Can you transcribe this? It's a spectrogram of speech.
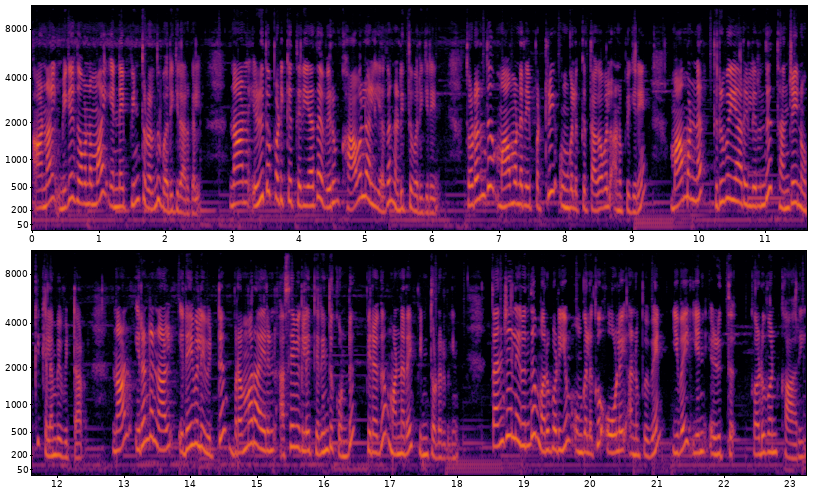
ஆனால் மிக கவனமாய் என்னை பின்தொடர்ந்து வருகிறார்கள். நான் எழுத படிக்க தெரியாத வெறும் காவலாளியாக நடித்து வருகிறேன். தொடர்ந்து மாமன்னரை பற்றி உங்களுக்கு தகவல் அனுப்புகிறேன். மாமன்னர் திருவையாறிலிருந்து தஞ்சை நோக்கி கிளம்பிவிட்டார். நான் இரண்டு நாள் இடைவெளி விட்டு பிரம்மராயரின் அசைவுகளை தெரிந்து கொண்டு பிறகு மன்னரை பின்தொடர்வேன். தஞ்சையிலிருந்து மறுபடியும் உங்களுக்கு ஓலை அனுப்புவேன். இவை என் எழுத்து. கடுவன் காரி.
